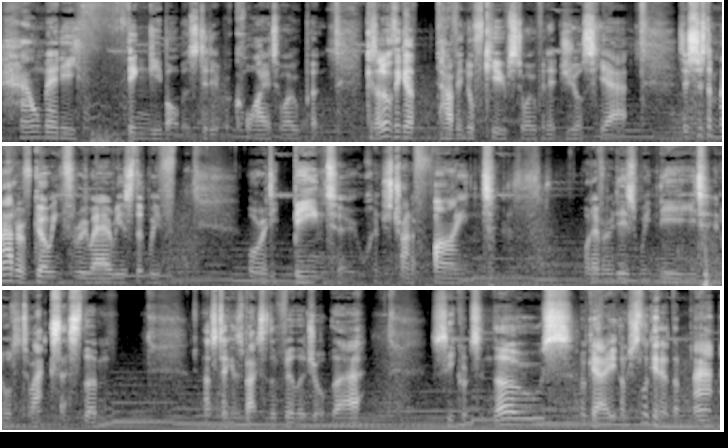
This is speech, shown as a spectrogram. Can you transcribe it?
how many thingy bobbers did it require to open? Because I don't think I have enough cubes to open it just yet. So it's just a matter of going through areas that we've already been to and just trying to find whatever it is we need in order to access them. That's taking us back to the village up there. Secrets in those. Okay, I'm just looking at the map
